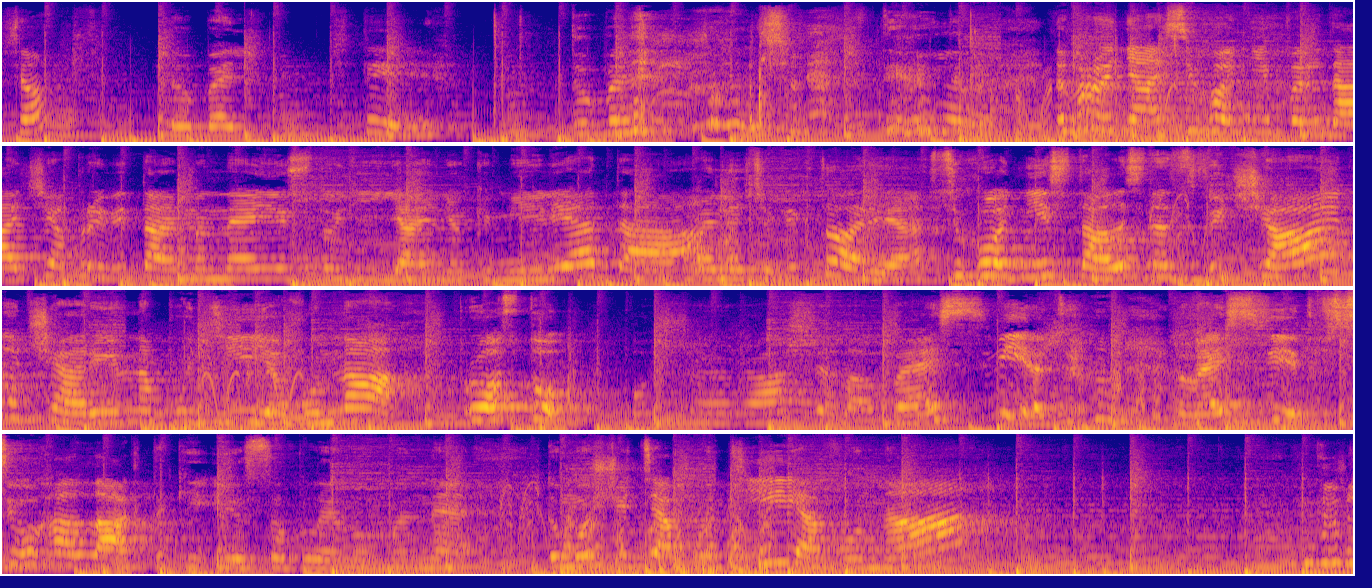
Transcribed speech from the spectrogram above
все? Дубль чотири. Дубль. Доброго дня! Сьогодні передача Привітай мене і студії Янюк та Мельничук Вікторія. Сьогодні сталася надзвичайно чарівна подія. Вона просто ошарашила весь світ, весь світ, всю галактики і особливо мене. Тому що ця подія, вона дуже.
